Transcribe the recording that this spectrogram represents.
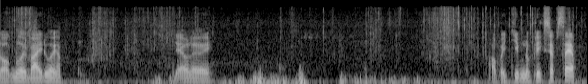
ดอกด้วยใบด้วยครับแจ๋วเลย เอาไปจิ้มน้ำพริกแซ่บๆ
